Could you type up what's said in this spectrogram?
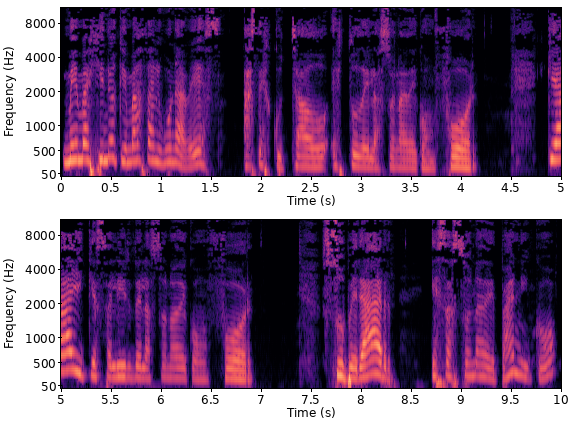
Me imagino que más de alguna vez has escuchado esto de la zona de confort, que hay que salir de la zona de confort, superar esa zona de pánico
